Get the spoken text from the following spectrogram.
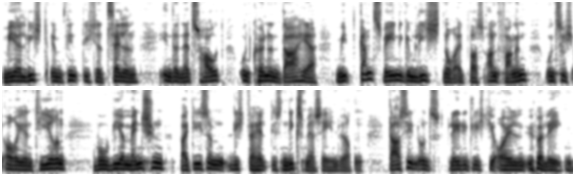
mehr lichtempfindliche Zellen in der Netzhaut und können daher mit ganz wenigem Licht noch etwas anfangen und sich orientieren, wo wir Menschen bei diesem Lichtverhältnis nichts mehr sehen würden. Da sind uns lediglich die Eulen überlegen.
